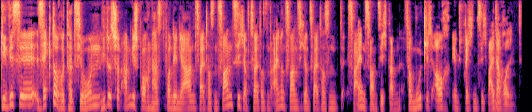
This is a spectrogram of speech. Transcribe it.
gewisse Sektorrotation, wie du es schon angesprochen hast, von den Jahren 2020 2020 auf 2021 und 2022 dann vermutlich auch entsprechend sich weiterrollend.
